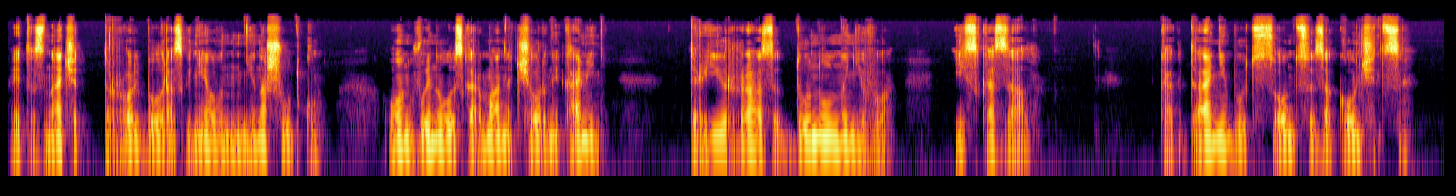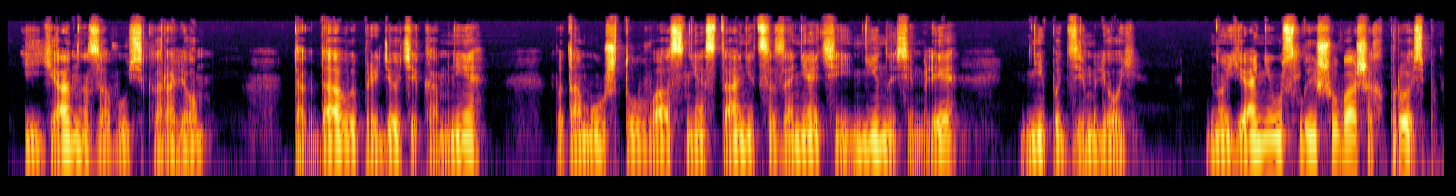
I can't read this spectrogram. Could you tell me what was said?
Это значит, тролль был разгневан не на шутку. Он вынул из кармана черный камень, три раза дунул на него и сказал, «Когда-нибудь солнце закончится, и я назовусь королем. Тогда вы придете ко мне, потому что у вас не останется занятий ни на земле, ни под землей. Но я не услышу ваших просьб —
